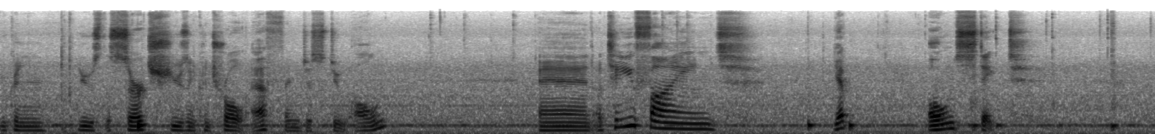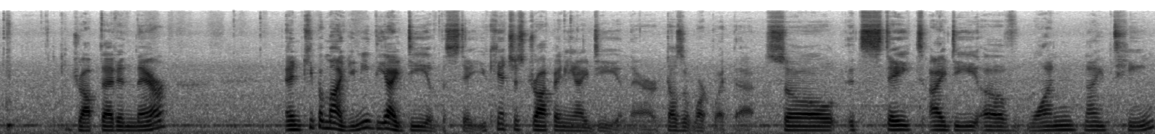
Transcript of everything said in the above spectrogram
you can use the search using Control F and just do own. And until you find, yep, own state. Drop that in there. And keep in mind, you need the ID of the state. You can't just drop any ID in there. It doesn't work like that. So it's state ID of 119.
